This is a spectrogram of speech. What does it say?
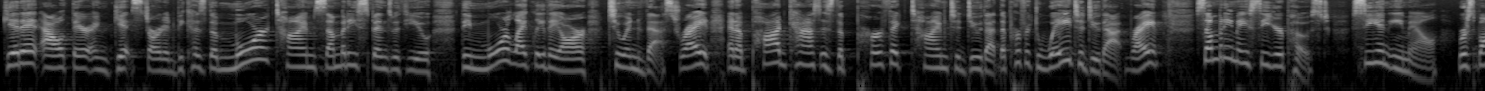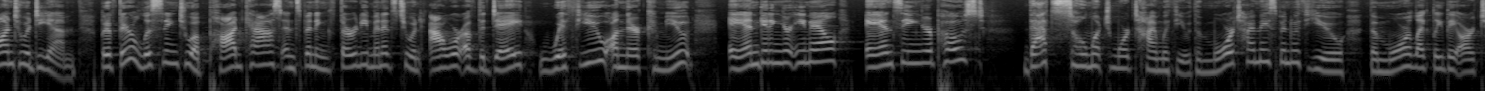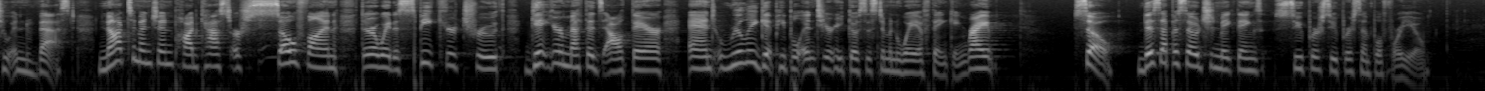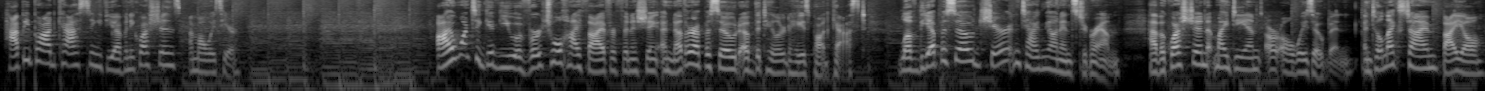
Get it out there and get started because the more time somebody spends with you, the more likely they are to invest, right? And a podcast is the perfect time to do that, the perfect way to do that, right? Somebody may see your post, see an email, respond to a DM, but if they're listening to a podcast and spending 30 minutes to an hour of the day with you on their commute and getting your email and seeing your post, that's so much more time with you. The more time they spend with you, the more likely they are to invest. Not to mention, podcasts are so fun. They're a way to speak your truth, get your methods out there, and really get people into your ecosystem and way of thinking, right? So, this episode should make things super, super simple for you. Happy podcasting. If you have any questions, I'm always here. I want to give you a virtual high five for finishing another episode of the Taeler DeHaes podcast. Love the episode, share it, and tag me on Instagram. Have a question? My DMs are always open. Until next time, bye, y'all.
